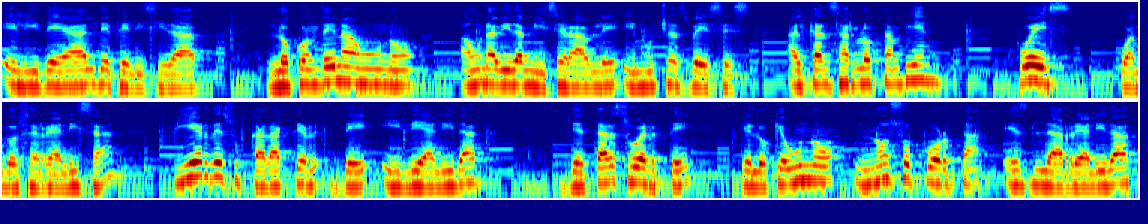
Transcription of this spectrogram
el ideal de felicidad lo condena a uno a una vida miserable y muchas veces alcanzarlo también, pues cuando se realiza, pierde su carácter de idealidad, de tal suerte que lo que uno no soporta es la realidad,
